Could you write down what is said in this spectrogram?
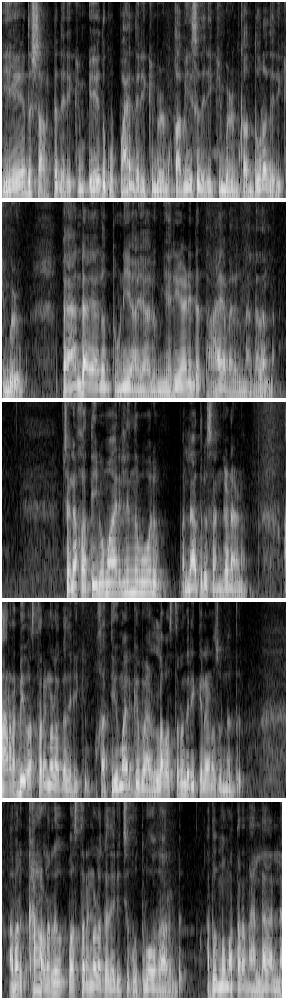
ഏത് ഷർട്ട് ധരിക്കും ഏത് കുപ്പായം ധരിക്കുമ്പോഴും കമീസ് ധരിക്കുമ്പോഴും കന്തൂറ ധരിക്കുമ്പോഴും പാന്റായാലും തുണിയായാലും ഞെരിയാണിന്റെ തായ വരൽ നല്ലതല്ല. ചില ഹത്തീബുമാരിൽ നിന്ന് പോലും വല്ലാത്തൊരു സങ്കടമാണ് അറബി വസ്ത്രങ്ങളൊക്കെ ധരിക്കും. ഹത്തീബുമാർക്ക് വെള്ള വസ്ത്രം ധരിക്കലാണ് സുന്നത്ത്. അവർ കളറ് വസ്ത്രങ്ങളൊക്കെ ധരിച്ച് കുത്തുപോകാറുണ്ട്. അതൊന്നും അത്ര നല്ലതല്ല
